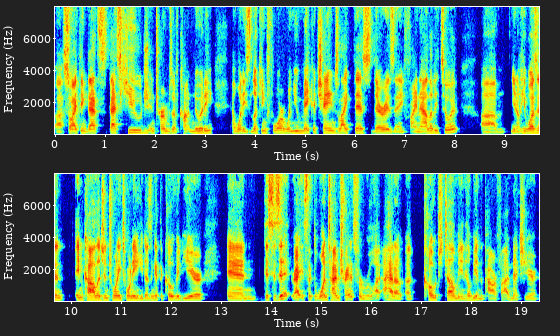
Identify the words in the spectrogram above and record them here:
Uh, so I think that's that's huge in terms of continuity and what he's looking for. When you make a change like this, there is a finality to it. Um, you know, he wasn't in college in 2020. He doesn't get the COVID year and this is it, right? It's like the one-time transfer rule. I, I had a, a, coach tell me, and he'll be in the Power Five next year.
